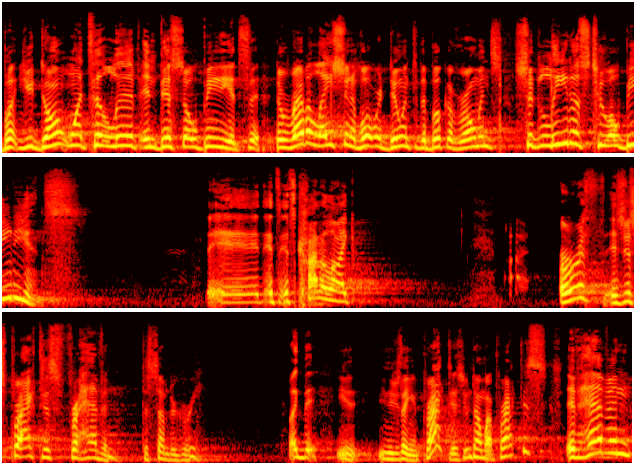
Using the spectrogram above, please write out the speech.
But you don't want to live in disobedience. The revelation of what we're doing to the book of Romans should lead us to obedience. It's kind of like earth is just practice for heaven to some degree. Like the, you, you're thinking practice. You're talking about practice. If heaven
